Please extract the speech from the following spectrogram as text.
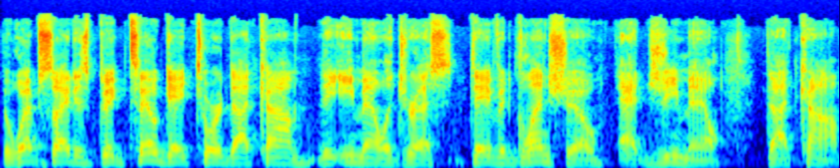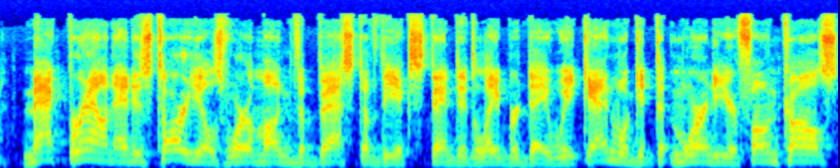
the website is bigtailgatetour.com. The email address, davidglennshow at gmail.com. Mack Brown and his Tar Heels were among the best of the extended Labor Day weekend. We'll get more into your phone calls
